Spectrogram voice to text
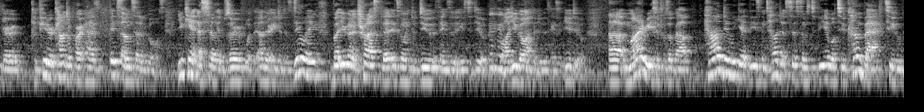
your computer counterpart has its own set of goals. You can't necessarily observe what the other agent is doing, but you're going to trust that it's going to do the things that it needs to do, while you go off and do the things that you do. Uh, my research was about how do we get these intelligent systems to be able to come back to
